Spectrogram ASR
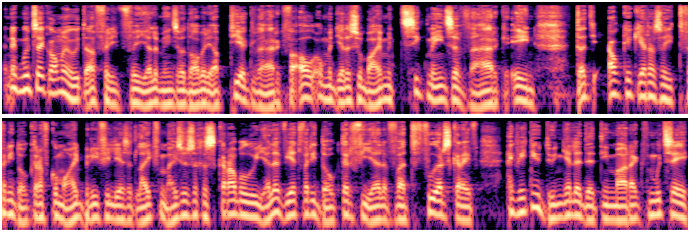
En ek moet sê ek al my hoed af vir die, vir julle mense wat daar by die apteek werk, veral omdat julle so baie met siek mense werk en dat elke keer as hy van die dokter af kom, hy briefie lees, dit lyk vir my soos 'n geskrabbel hoe julle weet wat die dokter vir julle wat voorskryf. Ek weet nie hoe doen julle dit nie, maar ek moet sê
